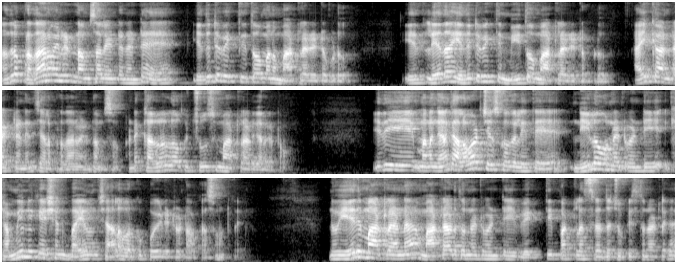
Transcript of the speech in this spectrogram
అందులో ప్రధానమైనటువంటి అంశాలు ఏంటంటే ఎదుటి వ్యక్తితో మనం మాట్లాడేటప్పుడు ఎ- లేదా ఎదుటి వ్యక్తి మీతో మాట్లాడేటప్పుడు ఐ కాంటాక్ట్ అనేది చాలా ప్రధానమైన అంశం. అంటే కళ్ళల్లోకి చూసి మాట్లాడగలగటం. ఇది మనం కనుక అలవాటు చేసుకోగలిగితే నీలో ఉన్నటువంటి కమ్యూనికేషన్ భయం చాలా వరకు పోయేటటువంటి అవకాశం ఉంటుంది. నువ్వు ఏది మాట్లాడినా మాట్లాడుతున్నటువంటి వ్యక్తి పట్ల శ్రద్ధ చూపిస్తున్నట్లుగా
